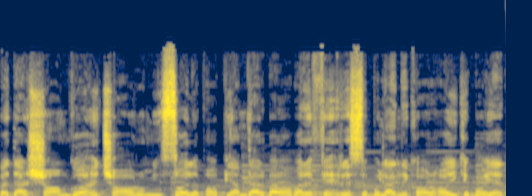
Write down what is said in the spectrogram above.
و در شامگاه چهارمین سال پاپی هم در برابر فهرست بلند کارهایی که باید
